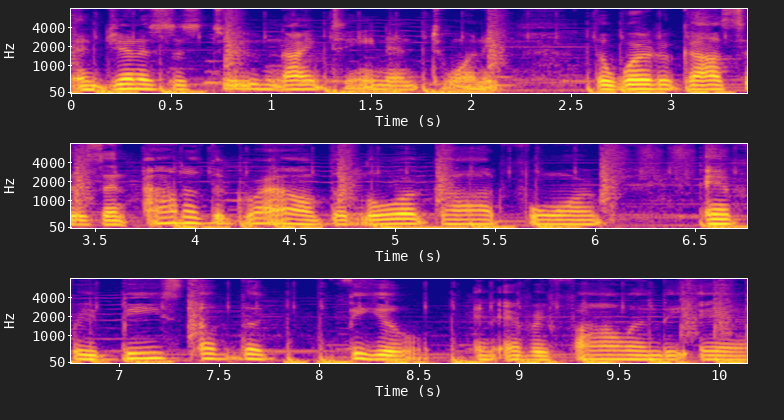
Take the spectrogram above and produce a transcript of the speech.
In Genesis 2, 19 and 20, the word of God says, And out of the ground the Lord God formed every beast of the field and every fowl in the air,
